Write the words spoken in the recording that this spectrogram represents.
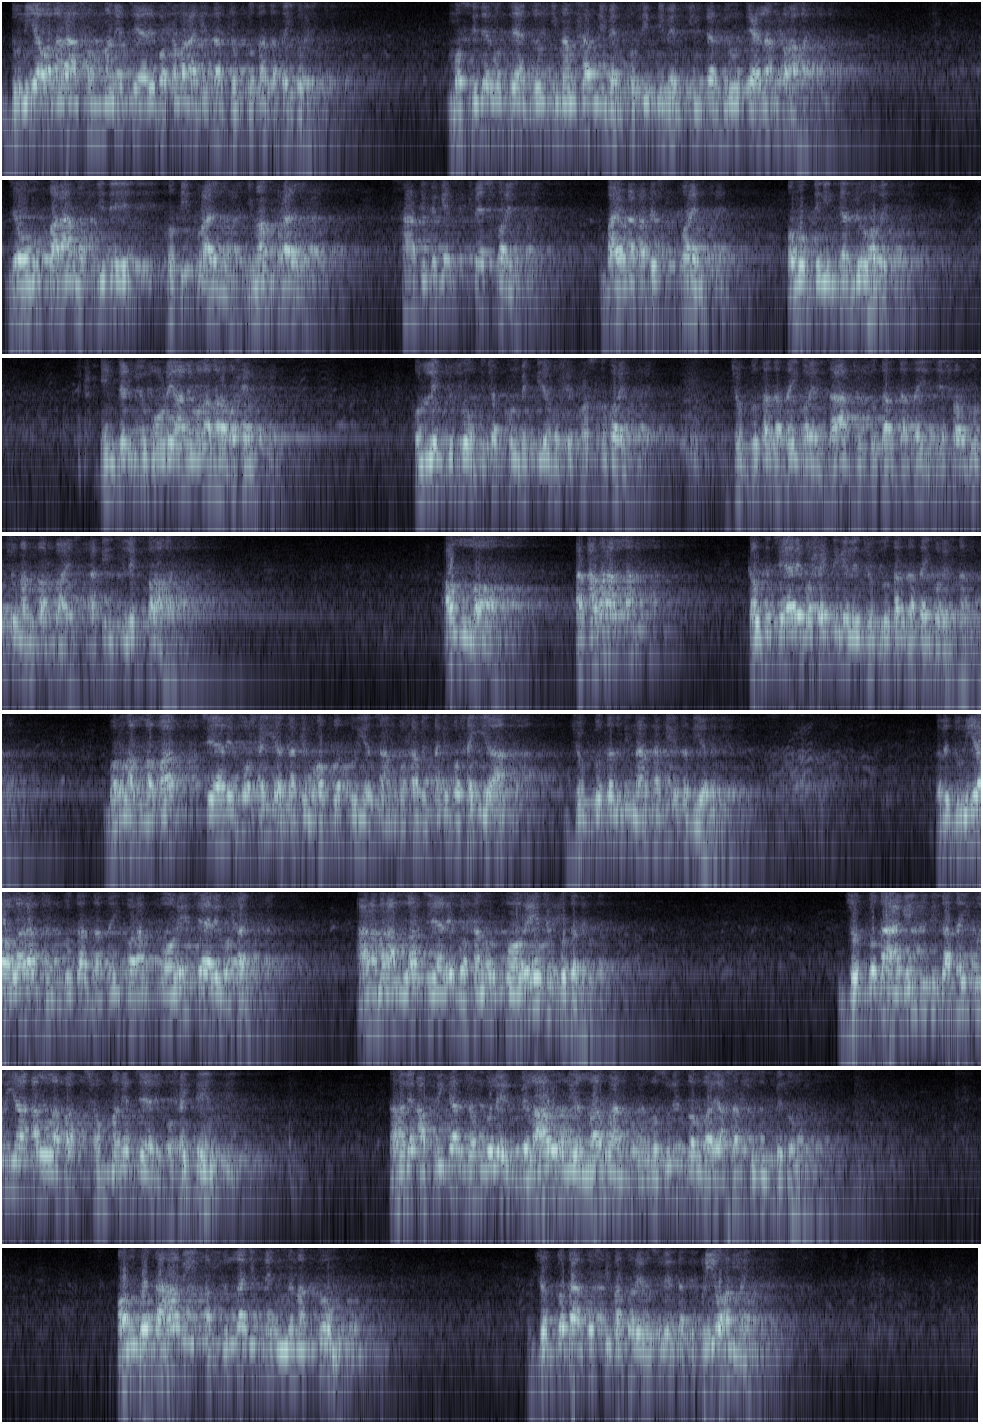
দুনিয়াওয়ালারা সম্মানের চেয়ারে বসাবার আগে তার যোগ্যতা যাচাই করে। মসজিদের মধ্যে একজন ইমাম সাহেব নিবেন, খতিব নিবেন, ইন্টারভিউর এলান করা হয়। যে অমুক পাড়ার মসজিদে খতিব প্রয়োজন, ইমাম প্রয়োজন, সার্টিফিকেট পেশ করেন, বায়োডাটা পেশ করেন, অমুক দিন ইন্টারভিউ হবে। ইন্টারভিউ বোর্ডে আলেমারা বসেন। উল্লেখযোগ্য বিচক্ষণ ব্যক্তিরা বসে প্রশ্ন করেন, যোগ্যতা যাচাই করেন, যার যোগ্যতার যাচাই যে সর্বোচ্চ নাম্বার পায়, তাকেই সিলেক্ট করা হয়। আল্লাহ। আর আমার আল্লাহ? কাউকে চেয়ারে বসাইতে গেলে যোগ্যতার যাচাই করেন না। বরং আল্লাহ পাক চেয়ারে বসাইয়া যাকে মহব্বত করিয়া চান বসাবেন, তাকে বসাইয়া যোগ্যতা যদি না থাকে, এটা দিয়ে দেন। তাহলে দুনিয়াওয়ালারা যোগ্যতা যাচাই করার পরে চেয়ারে বসায়। আর আমার আল্লাহ চেয়ারে বসানোর পরে যোগ্যতা দেন। যোগ্যতা আগেই যদি যাচাই করিয়া আল্লাহ পাক সম্মানের চেয়ারে বসাইতেন তাহলে আফ্রিকার জঙ্গলের বেলাল রবি আল্লাহ রসুলের দরবারে আসার সুযোগ পেত না। অন্ধ সাহাবি আবদুল্লাহ ইবনে উম্মে মাকতুম যোগ্যতার কষ্টি পাথরে রসুলের কাছে প্রিয় হন নাই।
